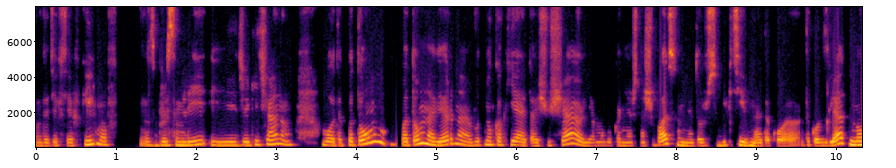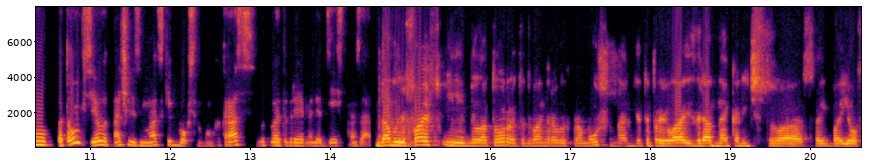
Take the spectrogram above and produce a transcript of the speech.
вот этих всех фильмов с Брюсом Ли и Джеки Чаном. Вот, а потом, потом, наверное, вот, ну, как я это ощущаю, я могу, конечно, ошибаться, у меня тоже субъективный такой, такой взгляд, но потом все вот начали заниматься кикбоксингом, как раз вот в это время, лет 10 назад. W5 и Bellator — это два мировых промоушена, где ты провела изрядное количество своих боев.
